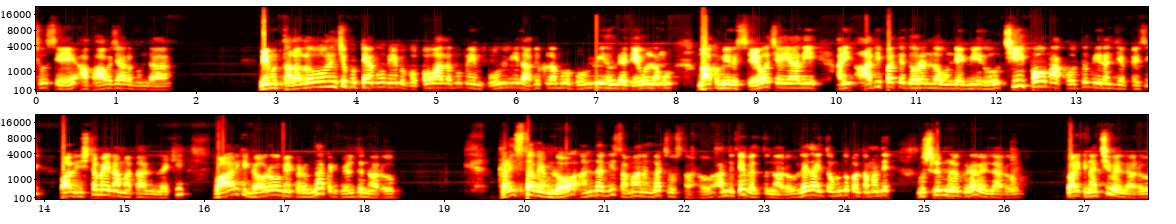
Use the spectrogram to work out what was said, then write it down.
చూసే ఆ భావజాలం ఉందా? మేము తలలో నుంచి పుట్టాము మేము గొప్పవాళ్ళము మేము భూమి మీద అధికులము భూమి మీద ఉండే దేవుళ్ళము మాకు మీరు సేవ చేయాలి అని ఆధిపత్య ధోరణిలో ఉండే మీరు చీపో మాకు వద్దు మీరు అని చెప్పేసి వాళ్ళ ఇష్టమైన మతాలకి వారికి గౌరవం ఎక్కడుందో అక్కడికి వెళ్తున్నారు. క్రైస్తవ్యంలో అందరినీ సమానంగా చూస్తారు అందుకే వెళ్తున్నారు. లేదా ఇంతకుముందు కొంతమంది ముస్లింలకు కూడా వెళ్ళారు వారికి నచ్చి వెళ్ళారు.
